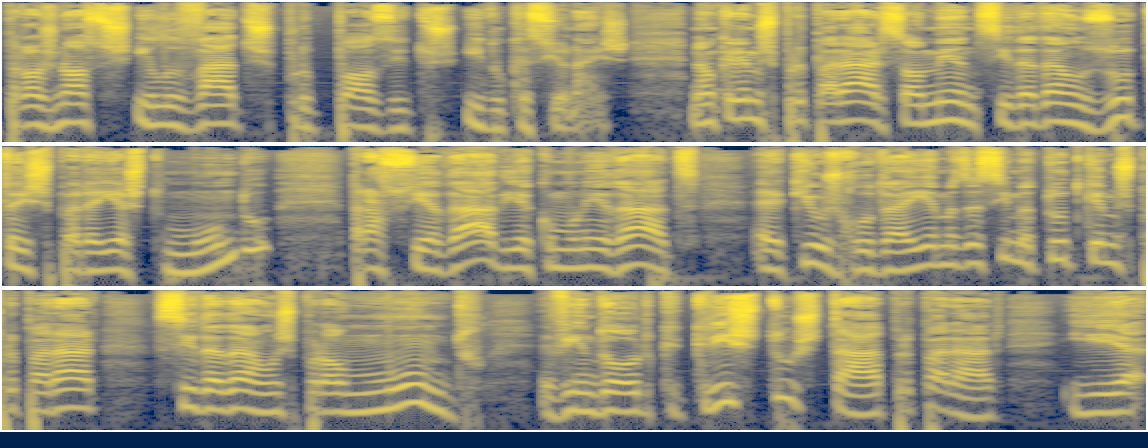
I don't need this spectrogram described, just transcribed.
para os nossos elevados propósitos educacionais. Não queremos preparar somente cidadãos úteis para este mundo, para a sociedade e a comunidade eh, que os rodeia, mas acima de tudo queremos preparar cidadãos para o mundo vindouro que Cristo está a preparar e a,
